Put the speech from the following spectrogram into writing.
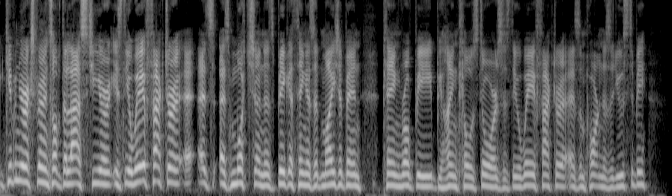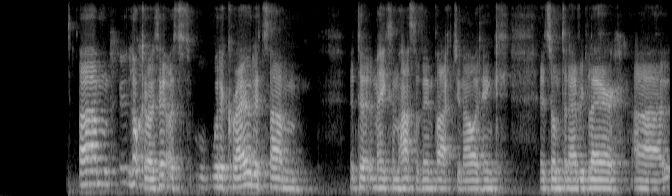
Given your experience of the last year, is the away factor as as much and as big a thing as it might have been playing rugby behind closed doors? Is the away factor as important as it used to be? Um, look, I think with a crowd, it's um, it, it, makes a massive impact. You know, I think it's something every player uh,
